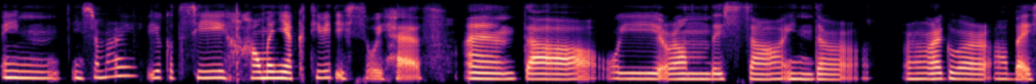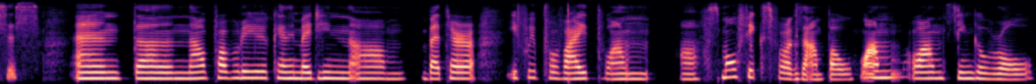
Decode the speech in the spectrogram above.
In, in summary, you could see how many activities we have and uh, we run this uh, in the regular uh, basis. And uh, now probably you can imagine um, better if we provide one uh, small fix, for example, one one single row.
